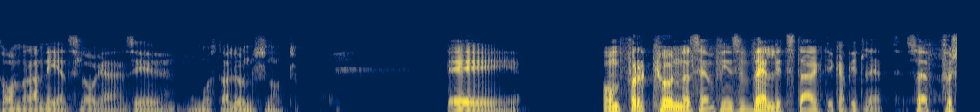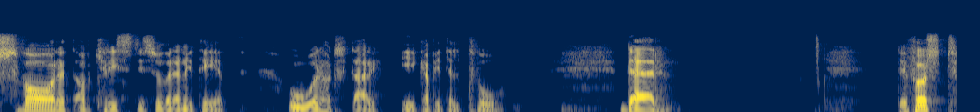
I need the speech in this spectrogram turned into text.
ta några nedslag här. Se, vi måste ha lunch snart. Eh, om förkunnelsen finns väldigt starkt i kapitel 1 så är försvaret av Kristi suveränitet oerhört starkt i kapitel 2. Där det först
